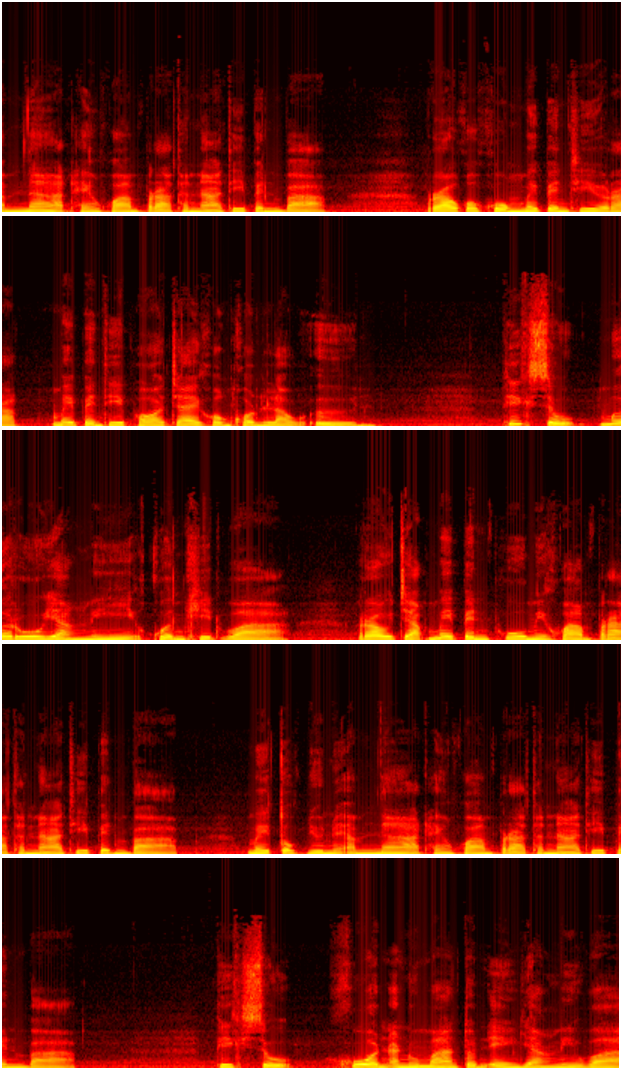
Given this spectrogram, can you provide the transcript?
อำนาจแห่งความปรารถนาที่เป็นบาป เราก็คงไม่เป็นที่รัก ไม่เป็นที่พอใจของคนเหล่าอื่น ภิกษุเมื่อรู้อย่างนี้ควรคิดว่า เราจะไม่เป็นผู้มีความปรารถนาที่เป็นบาป ไม่ตกอยู่ในอำนาจแห่งความปรารถนาที่เป็นบาป ภิกษุควรอนุมานตนเองอย่างนี้ว่า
